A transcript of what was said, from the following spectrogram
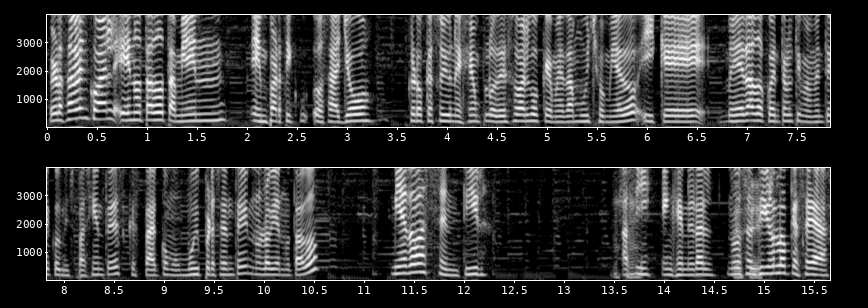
Pero ¿saben cuál? He notado también en particular, o sea, yo creo que soy un ejemplo de eso, algo que me da mucho miedo y que me he dado cuenta últimamente con mis pacientes, que está como muy presente, no lo había notado. Miedo a sentir, así, en general, no Sí, sí. sentir lo que sea.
